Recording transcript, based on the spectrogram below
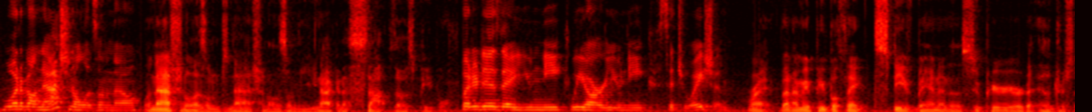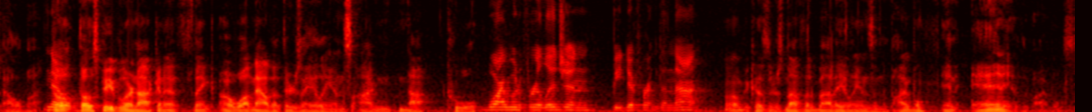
what about nationalism though? Well, nationalism's nationalism. You're not going to stop those people. But it is a unique, we are unique situation. Right. But I mean, people think Steve Bannon is superior to Idris Elba. No. Tho- those people are not going to think, oh, well, now that there's aliens, I'm not cool. Why would religion be different than that? Well, because there's nothing about aliens in the Bible, in any of the Bibles.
